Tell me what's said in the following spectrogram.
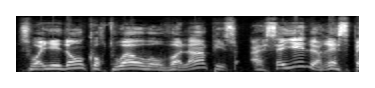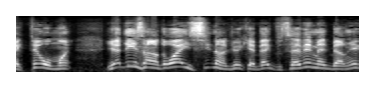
soyez donc courtois au, au volant, puis essayez de respecter au moins. Il y a des endroits ici dans le Vieux-Québec, vous savez, M. Bernier,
